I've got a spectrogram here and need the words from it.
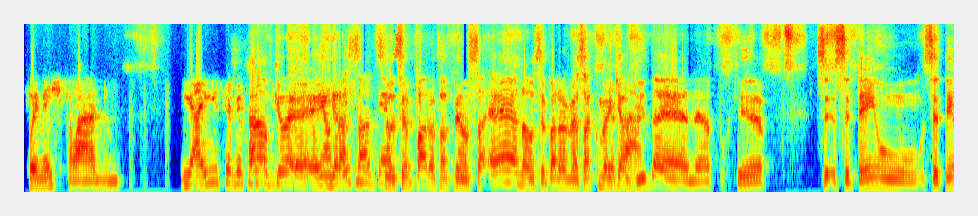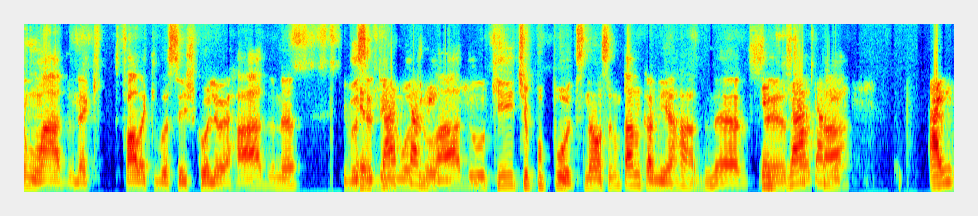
Foi mesclado. E aí você vê como. Ah, não, porque é, é engraçado se você para para pensar. É, não, você para para pensar como é que a vida é, né? Porque você tem um você tem um lado, né, que fala que você escolheu errado, né? E você Exatamente. tem um outro lado que tipo, putz, não, você não está no caminho errado, né? Você Exatamente. Só tá Aí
